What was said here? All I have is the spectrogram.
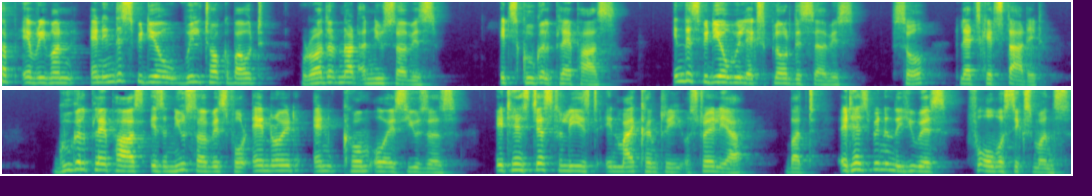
up everyone and in this video we'll talk about rather not a new service. It's Google Play Pass. In this video we'll explore this service. So let's get started. Google Play Pass is a new service for Android and Chrome OS users. It has just released in my country Australia but it has been in the US for over 6 months.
